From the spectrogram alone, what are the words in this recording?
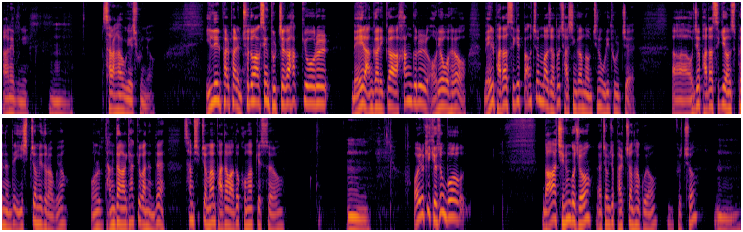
아내분이. 음, 사랑하고 계시군요. 1188님, 초등학생 둘째가 학교를 매일 안 가니까 한글을 어려워해요. 매일 받아쓰기 빵점 맞아도 자신감 넘치는 우리 둘째. 아, 어제 받아쓰기 연습했는데 20점이더라고요. 오늘도 당당하게 학교 갔는데 30점만 받아와도 고맙겠어요. 음. 어, 이렇게 계속 뭐, 나아지는 거죠. 예, 점점 발전하고요. 그렇죠? 음,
